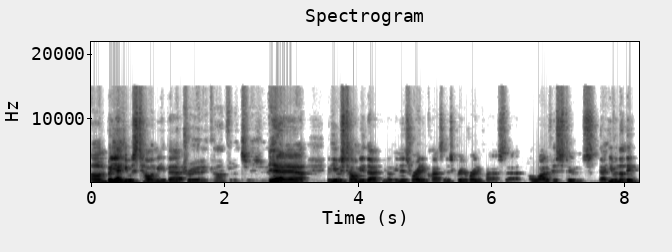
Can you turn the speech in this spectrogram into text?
Um, but yeah, he was telling me that Betray any confidences. Yeah, yeah. But he was telling me that, you know, in his writing class, in his creative writing class, that a lot of his students, that even though they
